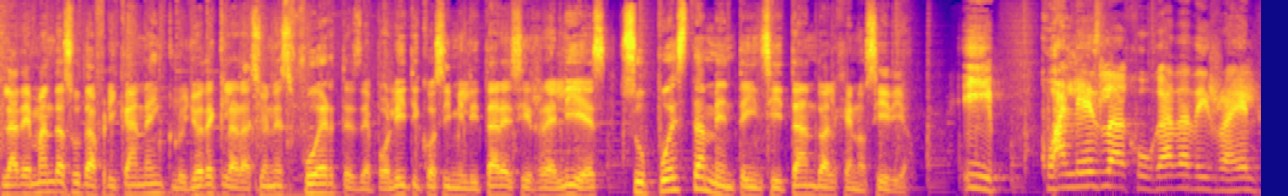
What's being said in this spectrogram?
la demanda sudafricana incluyó declaraciones fuertes de políticos y militares israelíes supuestamente incitando al genocidio. ¿Y cuál es la jugada de Israel?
